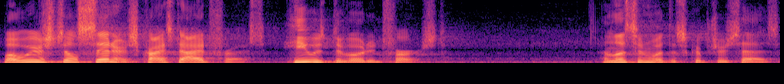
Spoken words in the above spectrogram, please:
While we were still sinners, Christ died for us. He was devoted first. And listen to what the scripture says.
